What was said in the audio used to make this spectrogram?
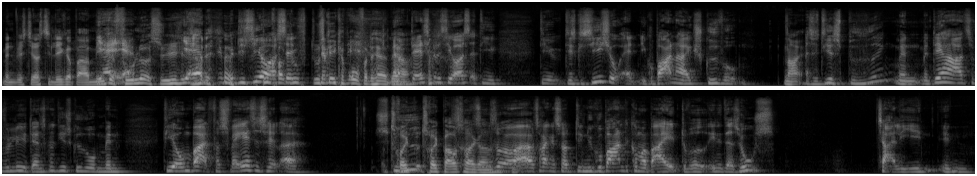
Men hvis de også de ligger bare mega Ja, ja. fulde og syge, Ja, er det, men de siger du, også... du, du skal ikke have brug for det her der. danskerne siger også, at de, de, det skal siges jo, at Nikobarne har ikke skydevåben. Nej, Altså, de har spyd, ikke? Men, men det har selvfølgelig danskerne, de har skydevåben, men de er åbenbart for svage til selv at tryk, tryk på aftrækkeren. Så, så, aftrækker, så de Nikobarne, de kommer bare ind, du ved, ind i deres hus, tager lige en,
